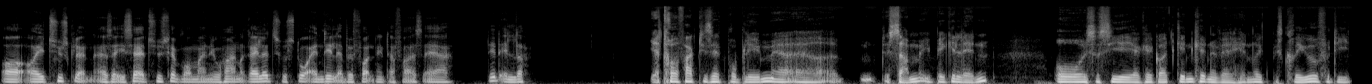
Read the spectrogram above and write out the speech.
og, og i Tyskland, altså især i Tyskland, hvor man jo har en relativt stor andel af befolkningen, der faktisk er lidt ældre? Jeg tror faktisk, at problemet er, er det samme i begge lande. Og så siger jeg, at jeg kan godt genkende, hvad Henrik beskriver, fordi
